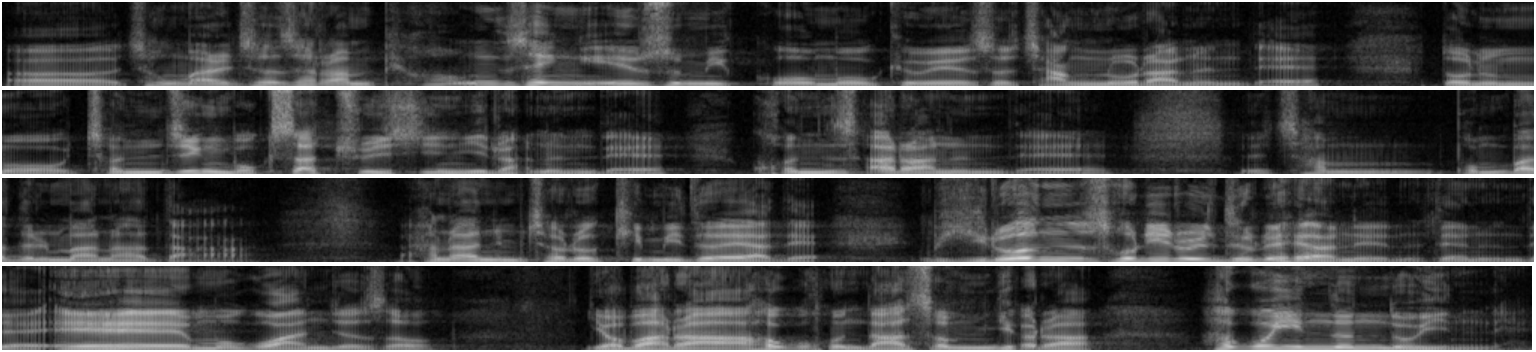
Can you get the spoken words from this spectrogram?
어, 정말 저 사람 평생 예수 믿고 뭐 교회에서 장로라는데 또는 뭐 전직 목사 출신이라는데 권사라는데 참 본받을 만하다. 하나님 저렇게 믿어야 돼. 뭐 이런 소리를 들어야 되는데 애 모고 앉아서 여봐라 하고 나 섬겨라 하고 있는 노인네.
